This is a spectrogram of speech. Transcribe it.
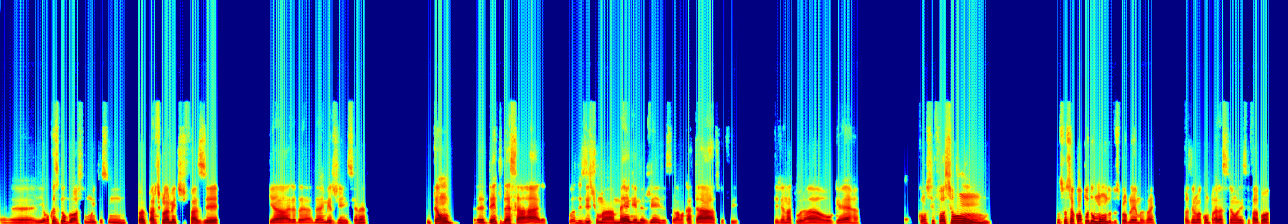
é, e é uma coisa que eu gosto muito, assim, particularmente de fazer, que é a área da, da emergência, né? Então, é, dentro dessa área, quando existe uma mega emergência, sei lá, uma catástrofe, seja natural ou guerra, como se fosse um como se fosse a Copa do Mundo dos problemas, vai? Fazendo uma comparação ali, você fala, pô,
